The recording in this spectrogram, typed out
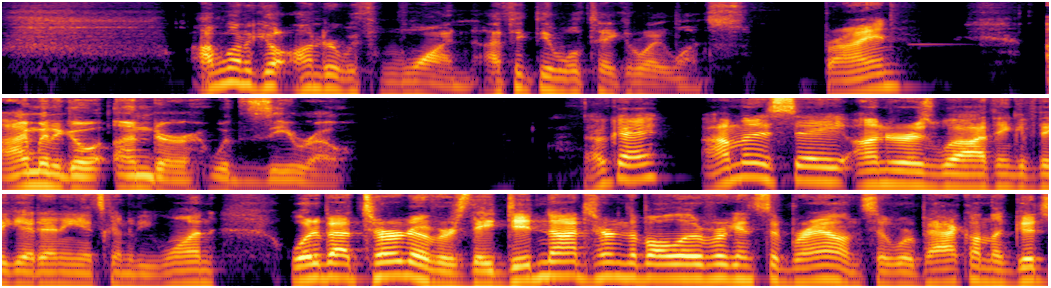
I'm going to go under with one. I think they will take it away once. Brian? I'm going to go under with zero. Okay. I'm going to say under as well. I think if they get any, it's going to be one. What about turnovers? They did not turn the ball over against the Browns. So we're back on the good.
